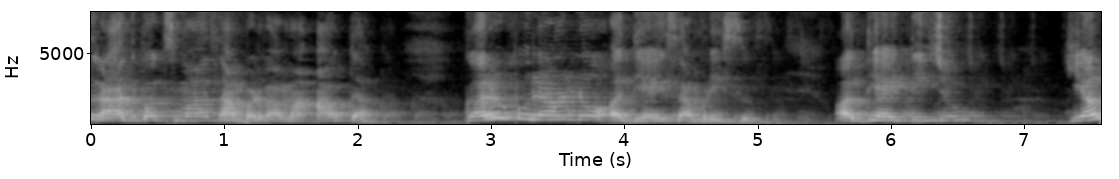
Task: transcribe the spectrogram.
શ્રાદ્ધ પક્ષમાં સાંભળવામાં આવતા ગરુડ પુરાણનો અધ્યાય સાંભળીશું. અધ્યાય ત્રીજો, યમ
